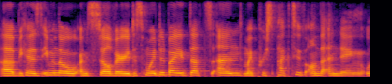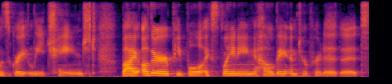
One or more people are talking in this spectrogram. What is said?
uh, because even though I'm still very disappointed by Death's End, my perspective on the ending was greatly changed by other people explaining how they interpreted it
